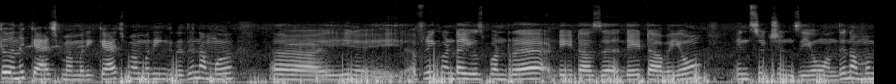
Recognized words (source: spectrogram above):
அடுத்து வந்து கேட்ச் மெமரி கேட்ச் மெமரிங்கிறது நம்ம ஃப்ரீக்வெண்ட்டாக யூஸ் பண்ணுற டேட்டாஸை டேட்டாவையும் இன்ஸ்ட்ரக்ஷன்ஸையும் வந்து நம்ம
